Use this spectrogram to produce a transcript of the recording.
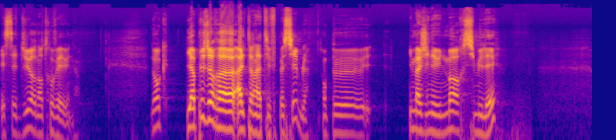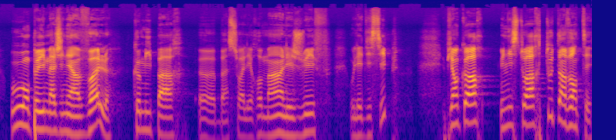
et c'est dur d'en trouver une. Donc, il y a plusieurs euh, alternatives possibles. On peut imaginer une mort simulée, ou on peut imaginer un vol commis par euh, ben, soit les Romains, les Juifs ou les disciples. Et puis encore, une histoire toute inventée.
